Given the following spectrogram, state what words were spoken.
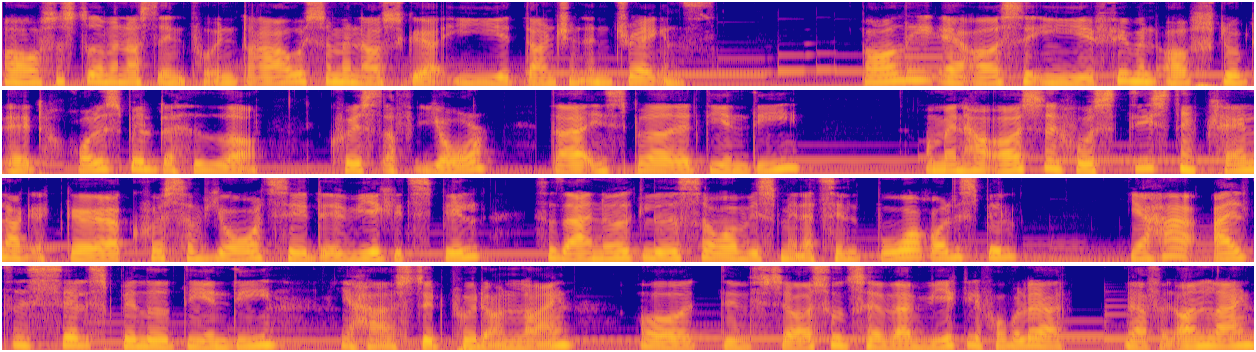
og så stod man også ind på en drage, som man også gør i øh, Dungeons and Dragons. Barley er også i filmen opslugt af et rollespil, der hedder Quest of Yore, der er inspireret af D&D. Og man har også hos Disney planlagt at gøre Quest of Yore til et øh, virkeligt spil, så der er noget at glæde sig over, hvis man er til rollespil. Jeg har aldrig selv spillet D&D. Jeg har stødt på det online, og det ser også ud til at være virkelig populært, i hvert fald online.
